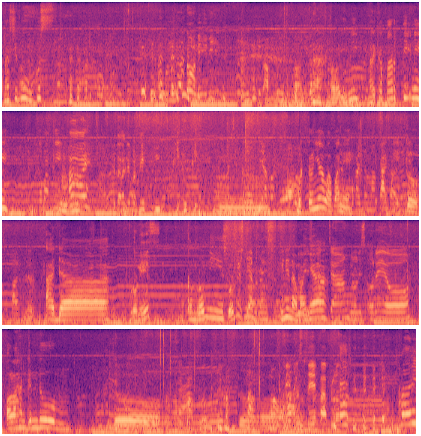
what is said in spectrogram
nasi bungkus. Nah kalau ini mereka party nih. Hai, kita lagi party. PMP. Hmm, bekalnya apa, apa nih tuh ada Brownies. Bukan brownies. Brownies Iya, ini namanya Kacang, brownies Oreo. olahan gendum. Tuh. Tuh. Birthday Pablo. Apa tadi?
